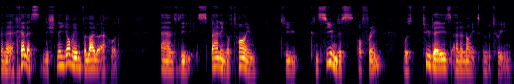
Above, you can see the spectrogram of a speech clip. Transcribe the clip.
And the spanning of time to consume this offering was two days and a night in between,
